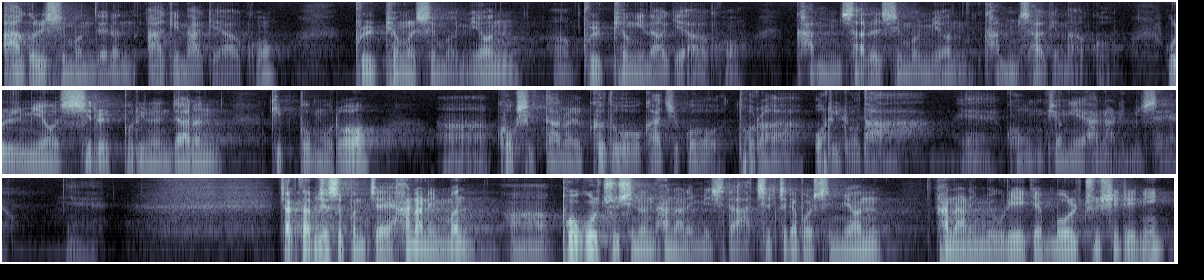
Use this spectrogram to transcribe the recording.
악을 심은 데는 악이 나게 하고 불평을 심으면 어, 불평이 나게 하고 감사를 심으면 감사하게 나고 울며 씨를 뿌리는 자는 기쁨으로 어, 곡식단을 거두 가지고 돌아오리로다. 예, 공평의 하나님이세요. 예. 자, 그다음 여섯 번째 하나님은 어, 복을 주시는 하나님이시다. 7절에 보시면 하나님이 우리에게 뭘 주시리니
